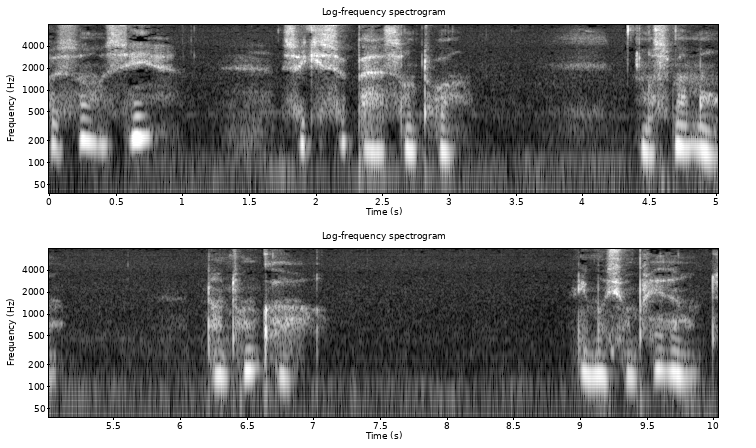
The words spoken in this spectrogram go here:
Ressens aussi ce qui se passe en toi en ce moment, dans ton corps, l'émotion présente.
